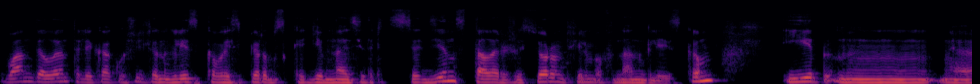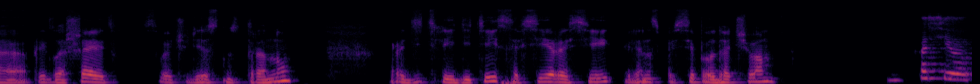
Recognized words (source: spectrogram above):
Wonderland, или как учитель английского из Пермской гимназии 31, стала режиссером фильмов на английском и э, приглашает в свою чудесную страну родителей и детей со всей России. Елена, спасибо, удачи вам. Спасибо.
